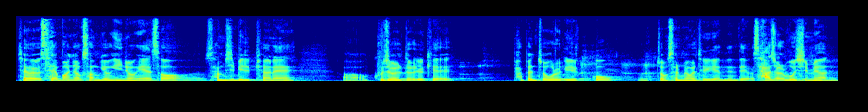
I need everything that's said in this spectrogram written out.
제가 세번역 성경 인용해서 31편의 어, 구절들 이렇게 파편적으로 읽고 좀 설명을 드리겠는데요. 4절 보시면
